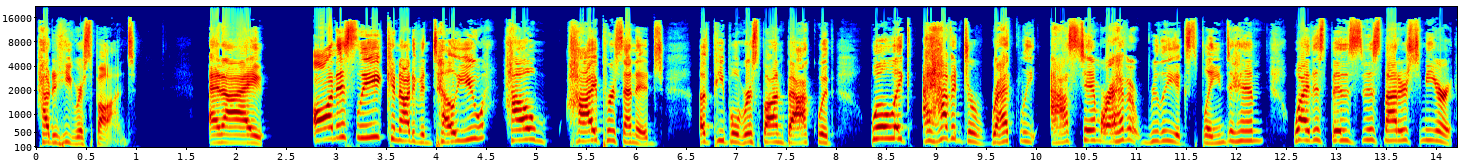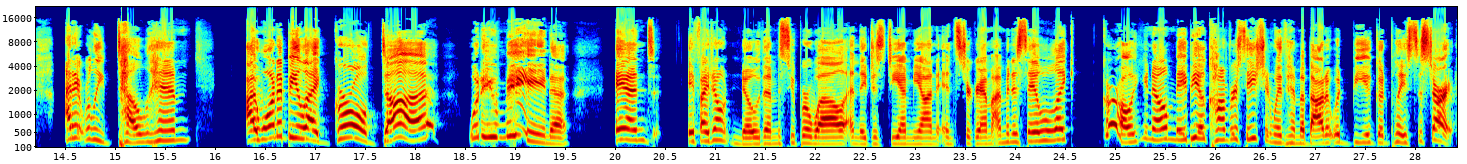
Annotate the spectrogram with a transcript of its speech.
How did he respond? And I honestly cannot even tell you how high percentage of people respond back with, well, like I haven't directly asked him or I haven't really explained to him why this business matters to me or I didn't really tell him. I want to be like, girl, duh. What do you mean? And if I don't know them super well and they just DM me on Instagram, I'm going to say, well, like, girl, you know, maybe a conversation with him about it would be a good place to start.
